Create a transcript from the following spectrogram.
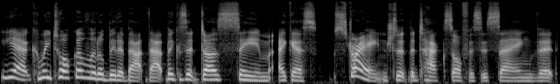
Yeah, can we talk a little bit about that? Because it does seem, I guess, strange that the tax office is saying that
